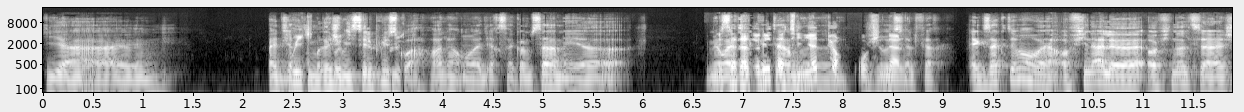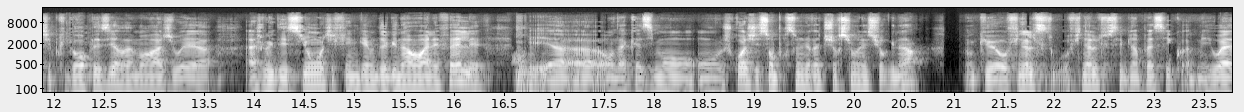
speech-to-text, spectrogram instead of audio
qui a dire Oui, qui me réjouissait le plus, quoi. Voilà, on Mmh. va dire ça comme ça, mais heu, mais ça t'a donné ta signature, heu, au réussi à final. le faire. Exactement, ouais. Au final, heu, au final, j'ai pris grand plaisir vraiment à jouer, à jouer des Sion. J'ai fait une game de Gnar en LFL et et heu, on a quasiment on je crois j'ai 100 de rate sur Sion et sur Gnar. Donc au final au final, tout s'est bien passé, quoi. Mais ouais,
